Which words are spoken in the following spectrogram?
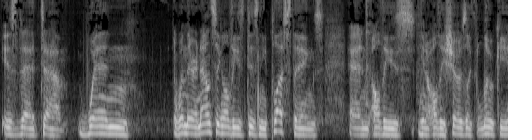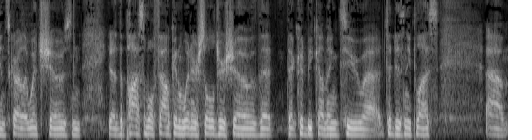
is that um, when when they're announcing all these Disney Plus things and all these you know all these shows like the Loki and Scarlet Witch shows and you know the possible Falcon Winter Soldier show that that could be coming to uh, to Disney Plus. Um,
